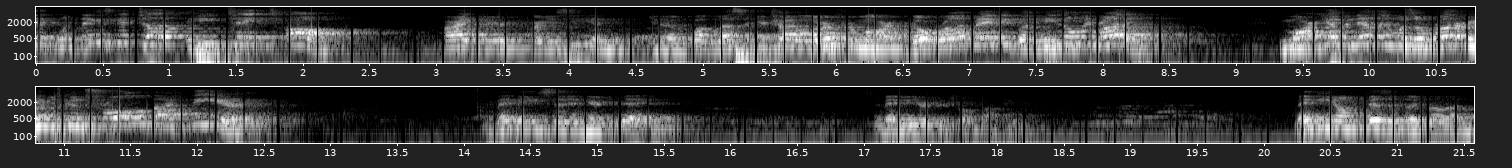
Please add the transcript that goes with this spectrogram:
get when things get tough, he takes off. All right, are you seeing, you know, what lesson you're trying to learn from Mark? Don't run, maybe, but he's only running. Mark evidently was a runner. He was controlled by fear. maybe you sit in here today, and maybe you're controlled by fear. Maybe you don't physically run,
